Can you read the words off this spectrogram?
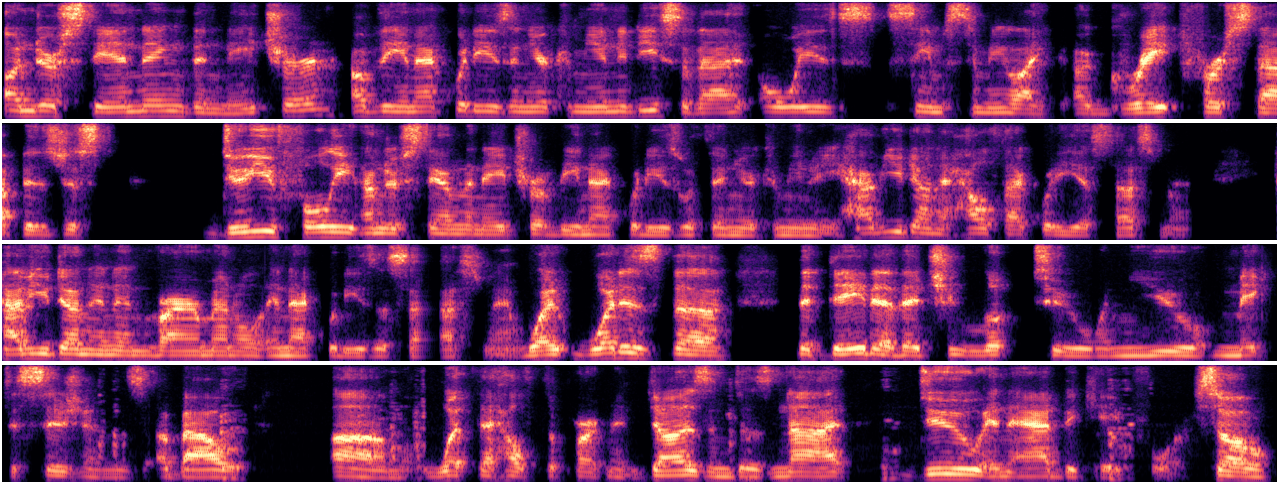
understanding the nature of the inequities in your community. So, that always seems to me like a great first step is just do you fully understand the nature of the inequities within your community? Have you done a health equity assessment? Have you done an environmental inequities assessment? What, what is the, the data that you look to when you make decisions about um, what the health department does and does not do and advocate for. So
